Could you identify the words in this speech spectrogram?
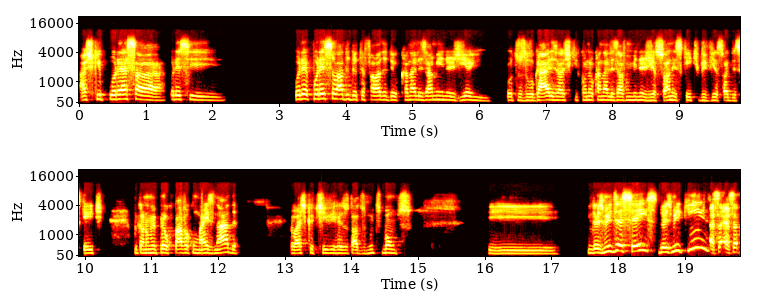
Acho que por essa, por esse, por, por esse lado de eu ter falado de eu canalizar minha energia em outros lugares, acho que quando eu canalizava minha energia só no skate, vivia só do skate, porque eu não me preocupava com mais nada, eu acho que eu tive resultados muito bons. E em 2016, 2015. Essa, essa,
